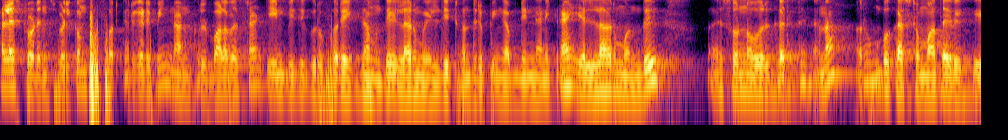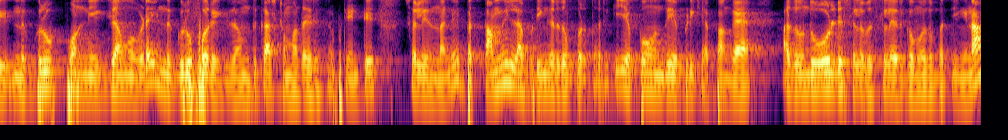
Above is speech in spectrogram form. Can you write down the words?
Hello students welcome to for academy நான் குல் பாலபஸ்ரன் டிஎன்பிசி குரூப் ஃபோர் எக்ஸாம் வந்து எல்லோரும் எழுதிட்டு வந்திருப்பீங்க அப்படின்னு நினைக்கிறேன். எல்லாரும் வந்து சொன்ன ஒரு கருத்து என்னென்னா ரொம்ப கஷ்டமாக தான் இருக்குது இந்த குரூப் ஒன் எக்ஸாமை விட இந்த குரூப் ஃபோர் எக்ஸாம் வந்து கஷ்டமாக தான் இருக்குது அப்படின்ட்டு சொல்லியிருந்தாங்க. இப்போ தமிழ் அப்படிங்கிறத பொறுத்த வரைக்கும் எப்போ வந்து எப்படி கேட்பாங்க? அது வந்து ஓல்டு சிலபஸில் இருக்கும்போது பார்த்திங்கன்னா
